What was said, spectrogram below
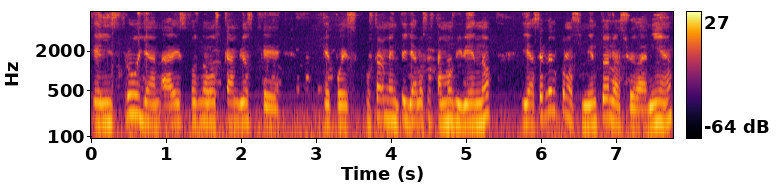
que instruyan a estos nuevos cambios que, que pues justamente ya los estamos viviendo y hacer del conocimiento de la ciudadanía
